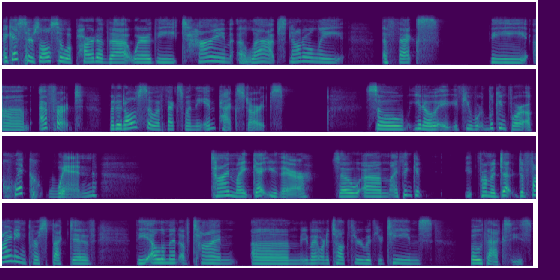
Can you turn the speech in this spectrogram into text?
I guess there's also a part of that where the time elapsed not only affects the um, effort, but it also affects when the impact starts. So, you know, if you were looking for a quick win, time might get you there. So um, I think it, from a de defining perspective, the element of time, um, you might want to talk through with your teams, both axes.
